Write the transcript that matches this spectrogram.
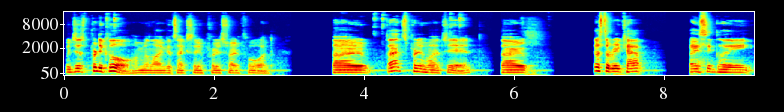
which is pretty cool. I mean, like it's actually pretty straightforward. So that's pretty much it. So just to recap, basically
